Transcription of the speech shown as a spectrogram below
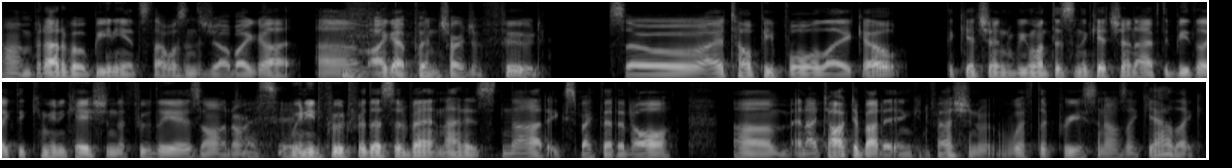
Um, but out of obedience, that wasn't the job I got. Um, I got put in charge of food. So I tell people like, oh, the kitchen, we want this in the kitchen. I have to be like the communication, the food liaison, or we need food for this event. And I did not expect that at all. Um, and I talked about it in confession with, with the priest, and I was like, yeah, like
